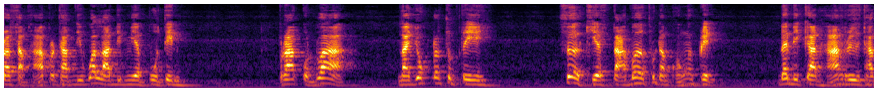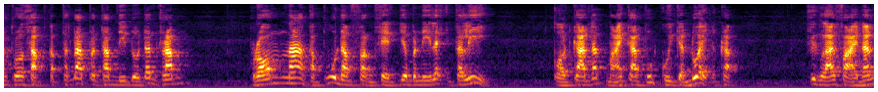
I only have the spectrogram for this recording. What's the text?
รศัพท์หาประธานาธิบดีวลาดิเมียร์ปูติน ปรากฏว่า นายกรัฐมนตรีเซอร์เคียสตาร์เมอร์ผู้นำของอังกฤษ ได้มีการหารือทางโทรศัพท์กับทางด้านประธานดีโดนัลด์ทรัมป์พร้อมหน้ากับผู้นำฝรั่งเศสเยอรมนีและอิตาลี ก่อนการนัดหมายการพูดคุยกันด้วยนะครับ ซึ่งหลายฝ่ายนั้น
